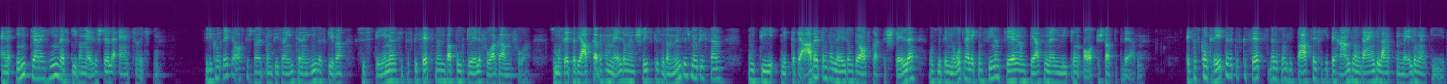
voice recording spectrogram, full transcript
eine interne Hinweisgebermeldestelle einzurichten. Für die konkrete Ausgestaltung dieser internen Hinweisgebersysteme sieht das Gesetz nur ein paar punktuelle Vorgaben vor. So muss etwa die Abgabe von Meldungen schriftlich oder mündlich möglich sein und die mit der Bearbeitung der Meldung beauftragte Stelle muss mit den notwendigen finanziellen und personellen Mitteln ausgestattet werden. Etwas konkreter wird das Gesetz, wenn es um die tatsächliche Behandlung der eingelangten Meldungen geht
